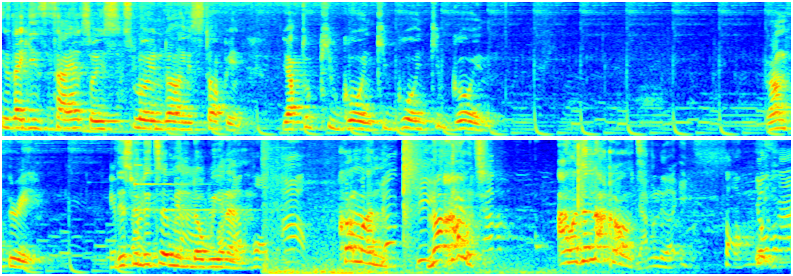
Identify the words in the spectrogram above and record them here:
it's like he's tired, so he's slowing down, he's stopping. You have to keep going, keep going, keep going. Round three. This will determine the ผม winner. อ้าว Come on, ยกที่ knockout. ครับ I want a knockout. ยังเหลืออีก 2 ยกนะ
